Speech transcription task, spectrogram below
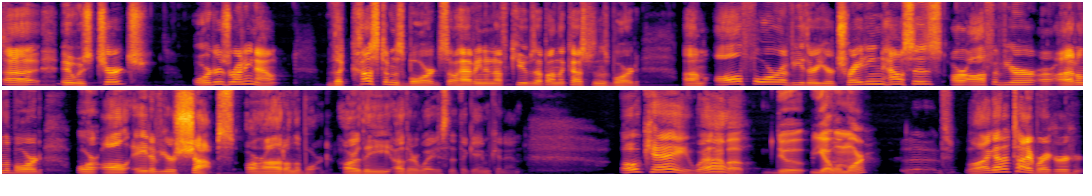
Uh, it was church, orders running out, the customs board, so having enough cubes up on the customs board. Um, all four of either your trading houses are off of your are out on the board, or all eight of your shops are out on the board. Are the other ways that the game can end. Okay, well, How about do you got one more? Well, I got a tiebreaker.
